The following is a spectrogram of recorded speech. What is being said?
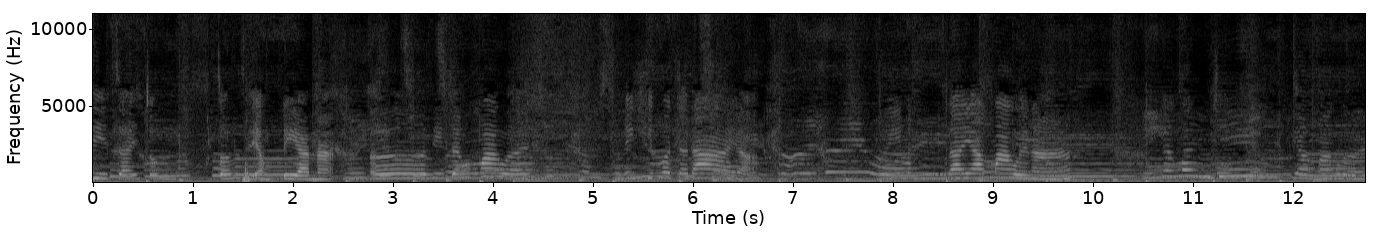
ดีใจจนจนเสียงเปลี่ยนอะเออ ดีใจมากๆเลย ไม่คิดว่าจะได้อะเฮ้ยมันได้ยากมากเลยนะยากมากจริงยากมากเลย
